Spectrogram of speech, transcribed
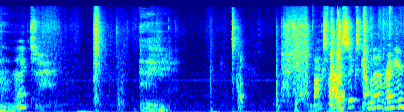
All right. Box five and six coming up right here.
